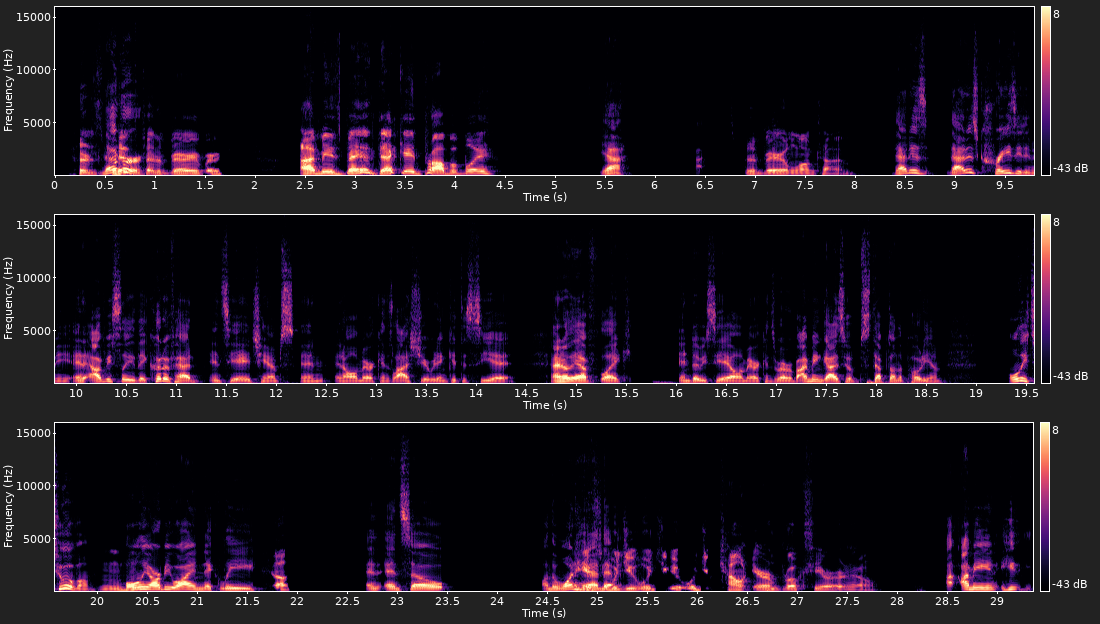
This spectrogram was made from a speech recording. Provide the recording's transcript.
There's been- Never. It's been a very, very. I mean, it's been a decade probably. Yeah, It's been a very long time. That is that is crazy to me. And obviously they could have had NCAA champs and, and All Americans last year. We didn't get to see it. I know they have like NWCA All Americans whatever, but I mean guys who have stepped on the podium. Only two of them. Mhm. Only RBY and Nick Lee. Yeah. And and so on the one I guess, hand, that- would you would you would you count Aaron Brooks here or no? I, I mean he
